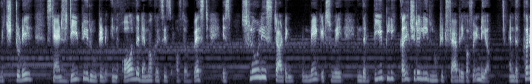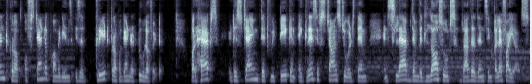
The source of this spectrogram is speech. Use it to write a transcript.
which today stands deeply rooted in all the democracies of the West, is slowly starting to make its way in the deeply culturally rooted fabric of India, and the current crop of stand up comedians is a great propaganda tool of it. Perhaps it is time that we take an aggressive stance towards them and slap them with lawsuits rather than simple FIRs.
